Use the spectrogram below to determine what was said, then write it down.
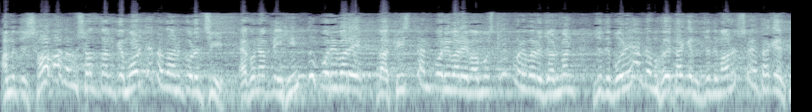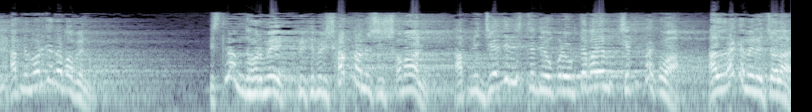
আমি তো সব আদম সন্তানকে মর্যাদা দান করেছি। এখন আপনি হিন্দু পরিবারে বা খ্রিস্টান পরিবারে বা মুসলিম পরিবারে জন্মান, যদি বনি আদম হয়ে থাকেন, যদি মানুষ হয়ে থাকেন, আপনি মর্যাদা পাবেন। ইসলাম ধর্মে পৃথিবীর সব মানুষই সমান। আপনি যে জিনিসটা দিয়ে উপরে উঠতে পারেন, সেটা তাকুয়া আল্লাহকে মেনে চলা,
